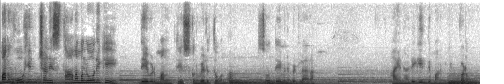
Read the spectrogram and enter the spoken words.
మనం ఊహించని స్థానములోనికి దేవుడు మనం తీసుకుని వెళుతూ ఉన్నాడు. సో దేవుని బిడ్డలారా ఆయన అడిగింది మనం ఇవ్వడం.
